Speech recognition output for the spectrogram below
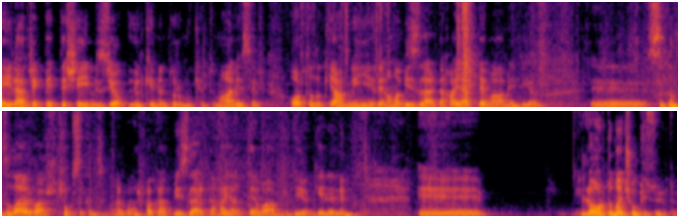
eğlenecek pek de şeyimiz yok. Ülkenin durumu kötü maalesef. Ortalık yangın yeri ama bizlerde hayat devam ediyor. Ee, sıkıntılar var, çok sıkıntılar var. Fakat bizlerde hayat devam ediyor. Gelelim. Ee, Lord'uma çok üzüldüm.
